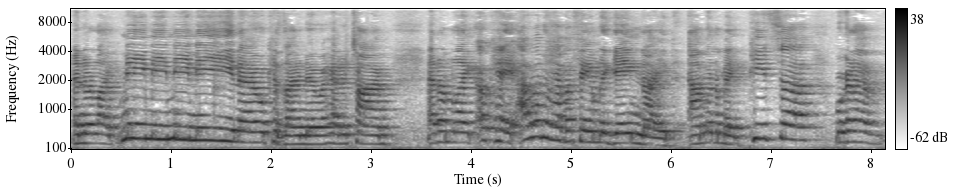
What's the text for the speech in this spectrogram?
And they're like, me, me, me, me, you know, because I know ahead of time. And I'm like, okay, I want to have a family game night. I'm going to make pizza. We're going to have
